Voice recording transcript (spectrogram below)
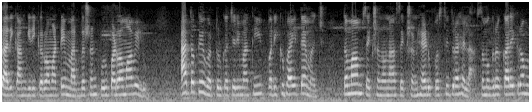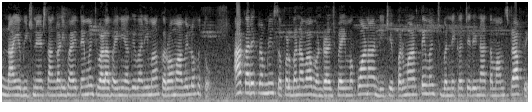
સારી કામગીરી કરવા માટે માર્ગદર્શન પૂરું પાડવામાં આવેલું. આ તકે વર્તુળ કચેરીમાંથી પરીખભાઈ તેમજ તમામ સેક્શનોના સેક્શન હેડ ઉપસ્થિત રહેલા સમગ્ર કાર્યક્રમ નાયબ ઇજનેર સાંગાણીભાઈ તેમજ વાળાભાઈની આગેવાનીમાં કરવામાં આવેલો હતો. આ કાર્યક્રમને સફળ બનાવવા વનરાજભાઈ મકવાણા, ડીજે પરમાર તેમજ બંને કચેરીના તમામ સ્ટાફે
